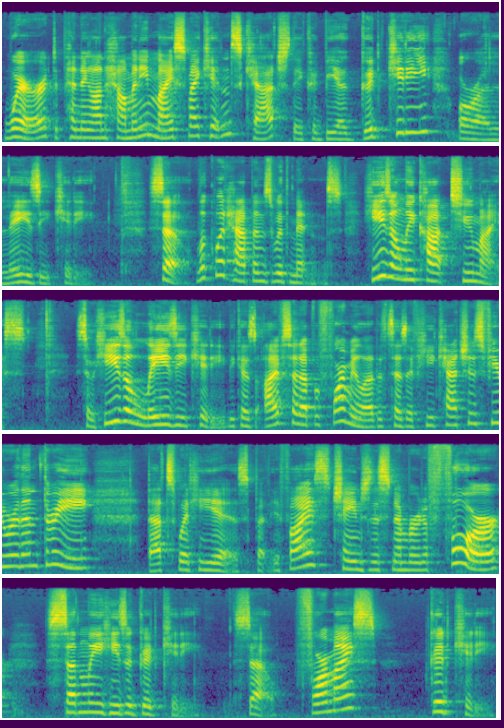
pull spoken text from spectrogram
where, depending on how many mice my kittens catch, they could be a good kitty or a lazy kitty. So look what happens with Mittens. He's only caught two mice. So he's a lazy kitty because I've set up a formula that says if he catches fewer than three, that's what he is. But if I change this number to four, suddenly he's a good kitty. So four mice, good kitty.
